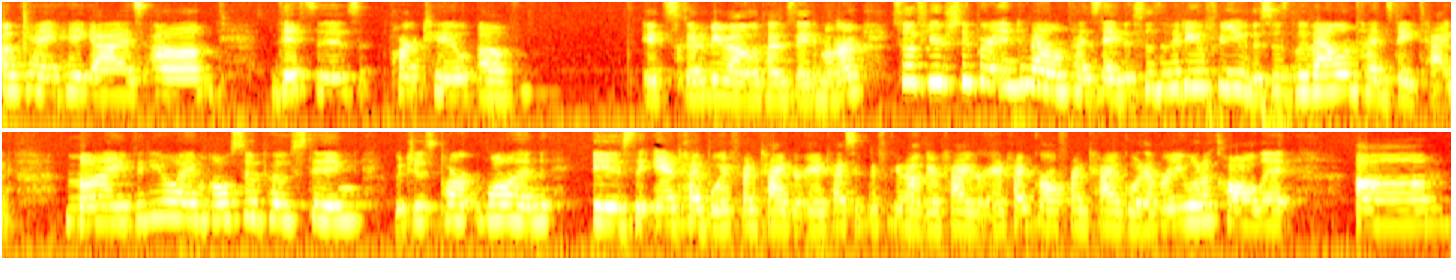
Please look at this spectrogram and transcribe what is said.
Okay, hey guys, um, this is part two of it's gonna be Valentine's Day tomorrow. So if you're super into Valentine's Day, this is the video for you. This is the Valentine's Day tag. My video I'm also posting, which is part one, is the anti-boyfriend tag or anti-significant other tag or anti-girlfriend tag, whatever you want to call it. Um,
